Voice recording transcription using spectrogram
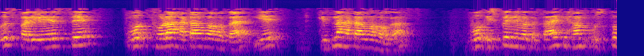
उस परिवेश से वो थोड़ा हटा हुआ होता है ये कितना हटा हुआ होगा वो इस पे निर्भर करता है कि हम उसको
